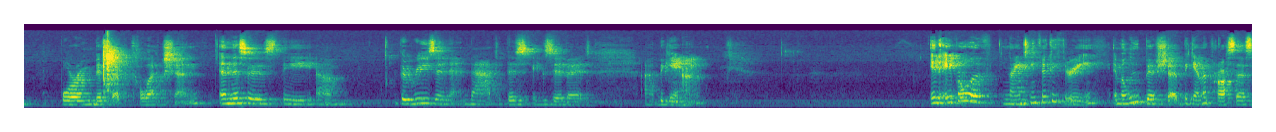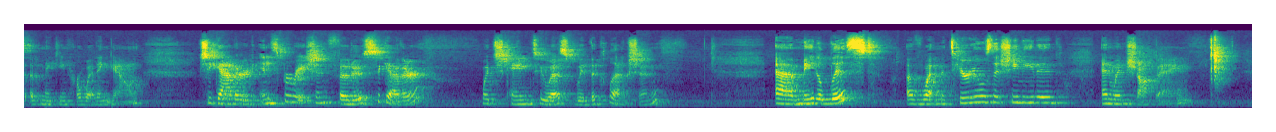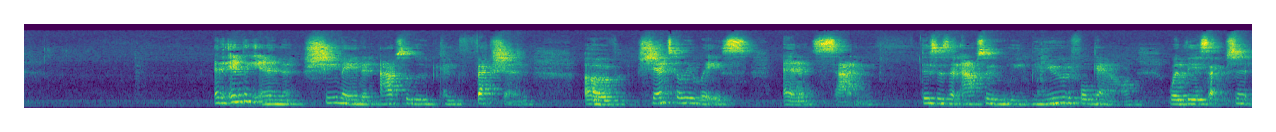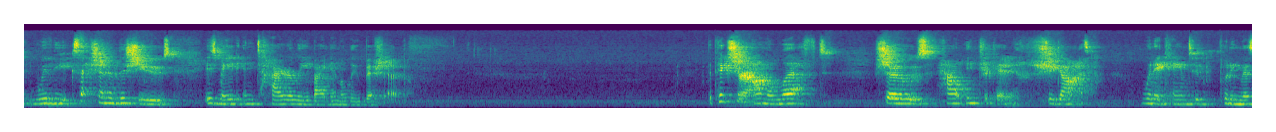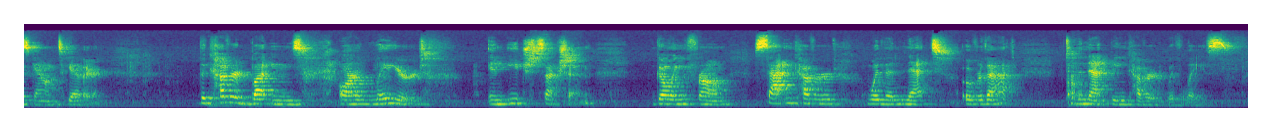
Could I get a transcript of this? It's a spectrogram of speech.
Borum Bishop collection. And this is the, um, the reason that this exhibit uh, began. In April of 1953, Emmylou Bishop began the process of making her wedding gown. She gathered inspiration photos together, which came to us with the collection, uh, made a list of what materials that she needed, and went shopping. And in the end, she made an absolute confection of Chantilly lace and satin. This is an absolutely beautiful gown with the exception, with the exception of the shoes, is made entirely by Emmylou Bishop. The picture on the left shows how intricate she got when it came to putting this gown together. The covered buttons are layered in each section going from satin covered with a net over that to the net being covered with lace.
